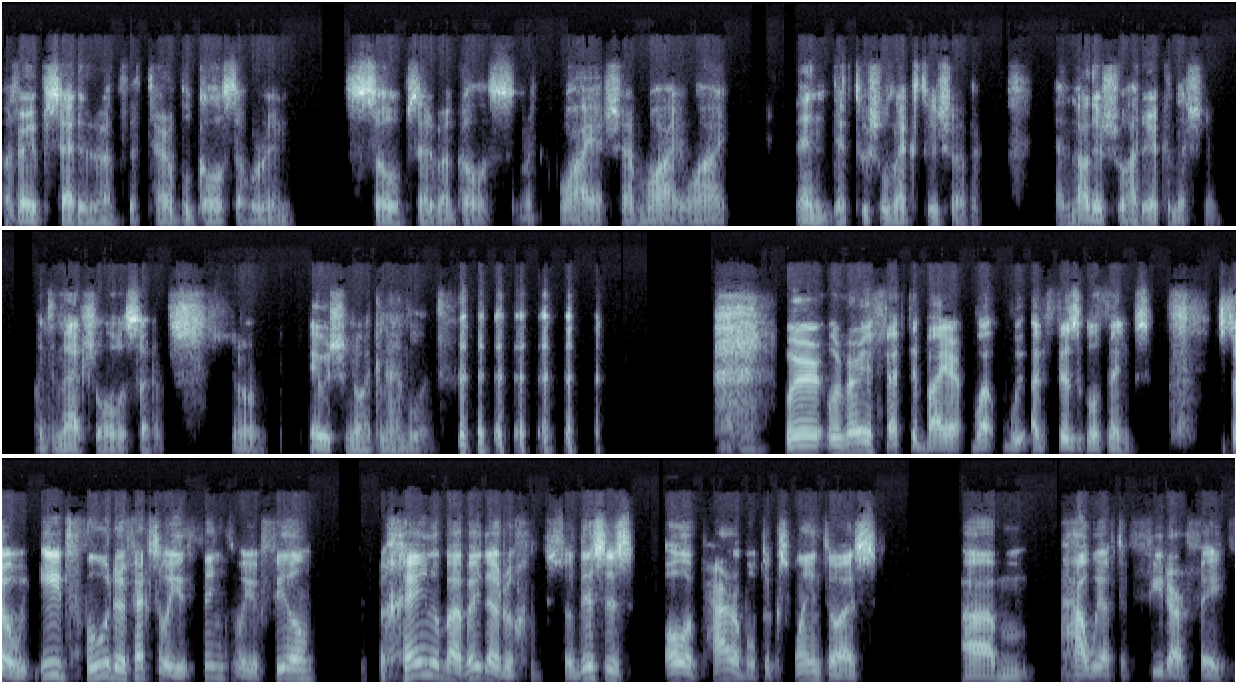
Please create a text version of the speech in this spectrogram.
I was very upset about the terrible galus that we're in. So upset about galus. I'm like, why Hashem? Why? Why? Then they have two shuls next to each other. And the other shul had air conditioning. Went to natural all of a sudden. You know, maybe should know I can handle it. we're we're very affected by what we, uh, physical things. So we eat food, it affects the way you think, the way you feel. So this is all a parable to explain to us um, how we have to feed our faith.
